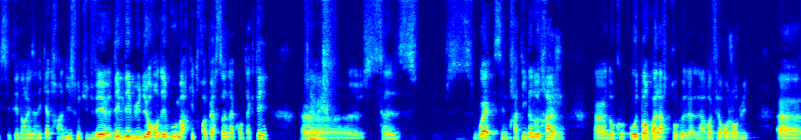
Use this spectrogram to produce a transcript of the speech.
c'était dans les années 90, où tu devais, dès le début du rendez-vous, marquer trois personnes à contacter. Ah ouais, c'est une pratique d'un autre âge. Euh, donc autant pas la, la, refaire aujourd'hui. Euh,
